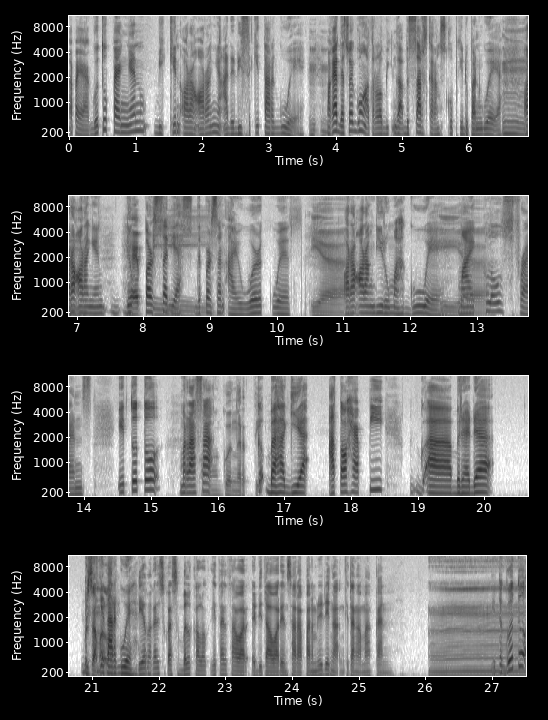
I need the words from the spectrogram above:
apa ya? Gue tuh pengen bikin orang-orang yang ada di sekitar gue. Mm-mm. Makanya that's why gue nggak terlalu nggak besar sekarang scoop kehidupan gue ya. Mm. Orang-orang yang the Happy. person yes, the person I work with, Iya. orang-orang di rumah gue, Iya. my close friends itu tuh merasa Oh, gue ngerti. bahagia atau happy uh, berada di Bersama sekitar gue. Dia makanya suka sebel kalau kita tawar eh, ditawarin sarapan dia nggak kita nggak makan. Hmm. Gitu, gua tuh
